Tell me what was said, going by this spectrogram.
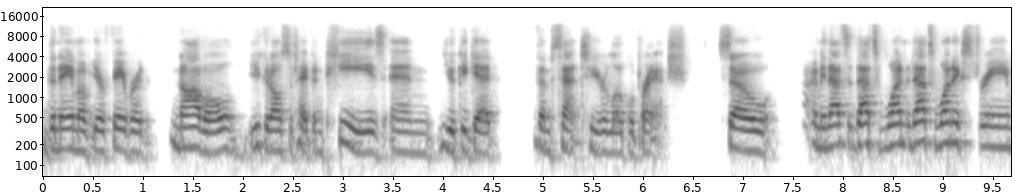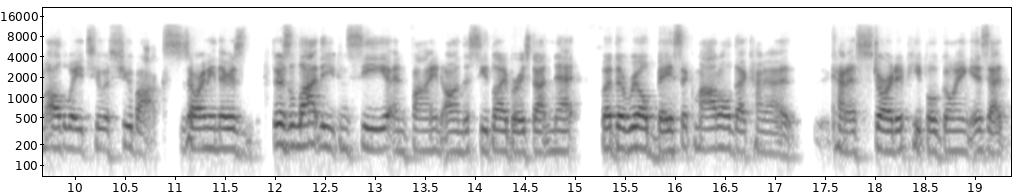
the name of your favorite novel, you could also type in peas and you could get them sent to your local branch. So I mean that's that's one that's one extreme all the way to a shoebox. So I mean there's there's a lot that you can see and find on the seedlibraries.net, but the real basic model that kind of kind of started people going is at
